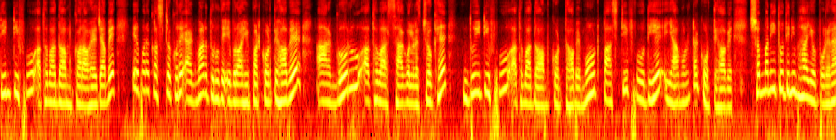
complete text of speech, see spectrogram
তিনটি ফু অথবা দম করা হয়ে যাবে, এরপরে কষ্ট করে একবার দুরুদে ইব্রাহিম পাঠ করতে হবে। আর গরু অথবা ছাগলের চোখে দুইটি ফু অথবা দম করতে হবে। মোট পাঁচটি ফু দিয়ে এই আমলটা করতে হবে। সম্মানিত দিনী ভাই ও বোনেরা,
